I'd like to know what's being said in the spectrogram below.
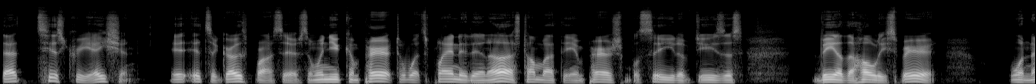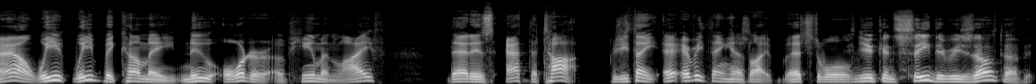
that's His creation. It, it's a growth process, and when you compare it to what's planted in us, talking about the imperishable seed of Jesus via the Holy Spirit, well, now we we've become a new order of human life that is at the top because you think everything has like vegetables, And you can see the result of it.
